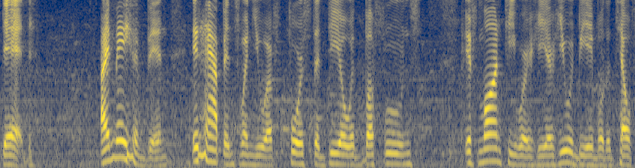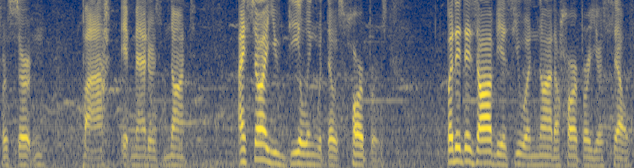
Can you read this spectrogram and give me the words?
dead. I may have been. It happens when you are forced to deal with buffoons. If Monty were here, he would be able to tell for certain. Bah, it matters not. I saw you dealing with those harpers, but it is obvious you are not a harper yourself.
